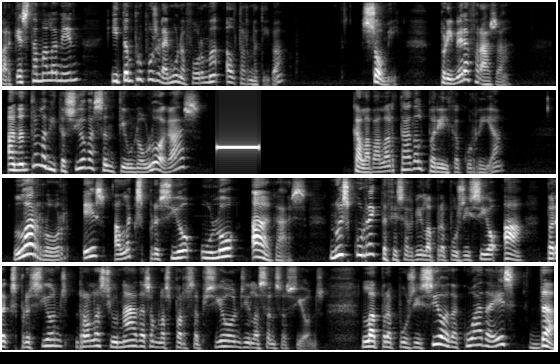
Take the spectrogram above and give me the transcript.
per què està malament i te'n proposarem una forma alternativa. Som-hi. Primera frase. En entrar a l'habitació va sentir una olor a gas que la va alertar del perill que corria. L'error és a l'expressió olor a gas. No és correcte fer servir la preposició a per expressions relacionades amb les percepcions i les sensacions. La preposició adequada és de,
